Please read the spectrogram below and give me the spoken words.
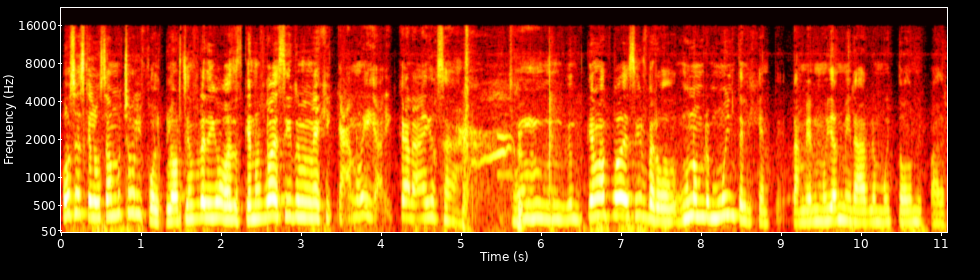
Pues es que le gustaba mucho el folclore. Siempre digo, pues, es que no puedo decir mexicano y ay, caray, o sea... ¿Qué más puedo decir? Pero un hombre muy inteligente, también muy admirable, muy todo mi padre.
